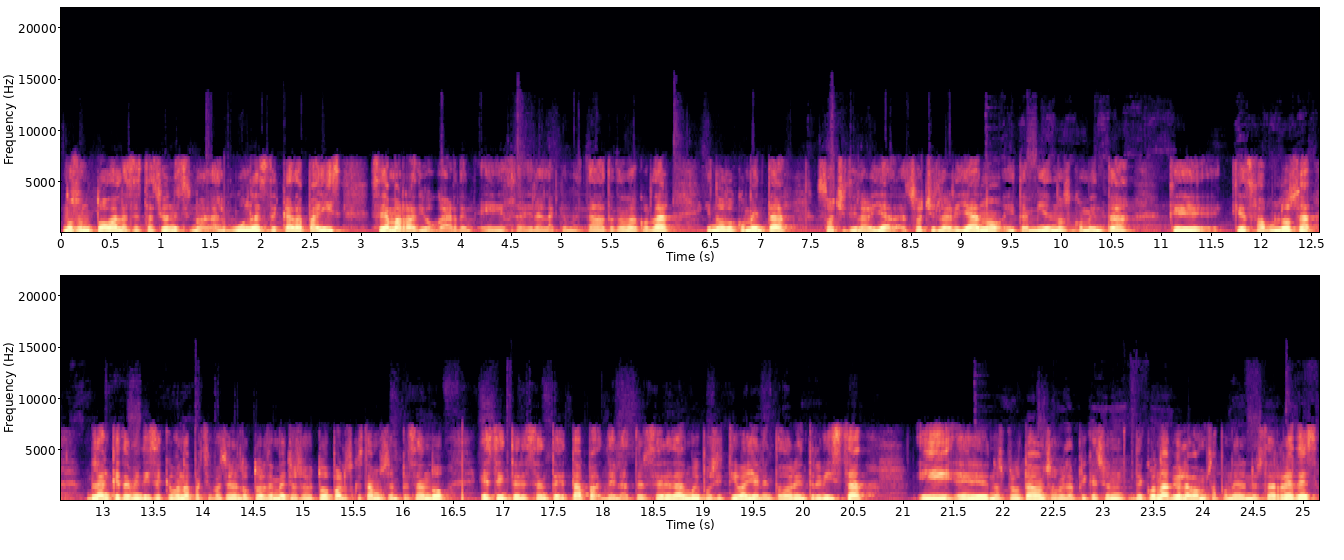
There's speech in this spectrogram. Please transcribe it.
no son todas las estaciones, sino algunas de cada país. Se llama Radio Garden, esa era la que me estaba tratando de acordar, y nos lo comenta Xochitl Arellano y también nos comenta que, que, es fabulosa. Blanque también dice que buena participación el doctor Demetrio, sobre todo para los que estamos empezando esta interesante etapa de la tercera edad, muy positiva y alentadora entrevista y eh, nos preguntaban sobre la aplicación de Conavio, la vamos a poner en nuestras redes.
